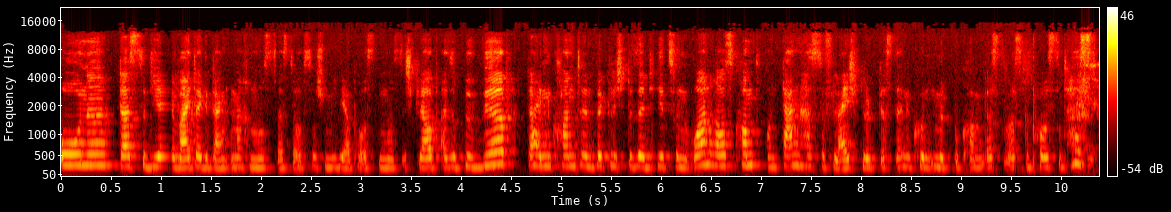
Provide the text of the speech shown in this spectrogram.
ohne dass du dir weiter Gedanken machen musst, dass du auf Social Media posten musst. Ich glaube, also bewirb deinen Content wirklich, bis er dir zu den Ohren rauskommt und dann hast du vielleicht Glück, dass deine Kunden mitbekommen, dass du was gepostet hast.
